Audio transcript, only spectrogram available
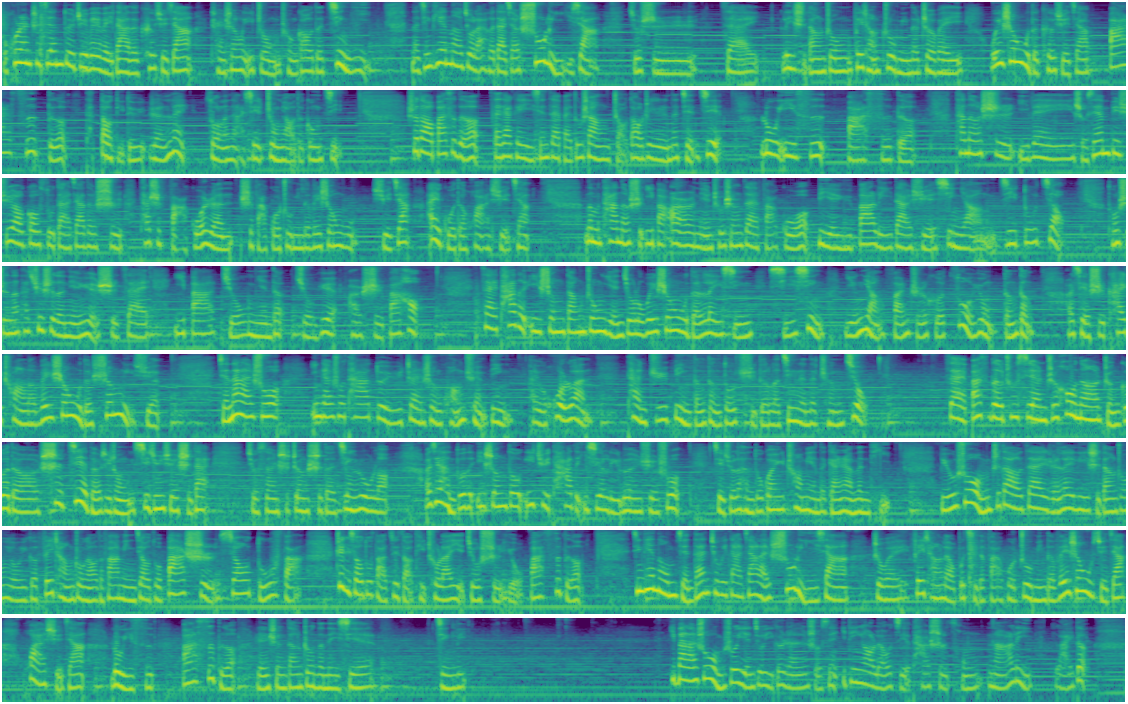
我忽然之间对这位伟大的科学家产生了一种崇高的敬意。那今天呢，就来和大家梳理一下，就是在。历史当中非常著名的这位微生物的科学家巴斯德，他到底对于人类做了哪些重要的功绩？说到巴斯德，大家可以先在百度上找到这个人的简介：路易斯·巴斯德。他呢是一位，首先必须要告诉大家的是，他是法国人，是法国著名的微生物学家，爱国的化学家。那么他呢，是一八二二年出生在法国，毕业于巴黎大学，信仰基督教。同时呢，他去世的年月是在一八九五年的九月二十八号。在他的一生当中，研究了微生物的类型、习性、营养、繁殖和作用等等，而且是开创了微生物的生理学。简单来说，应该说他对于战胜狂犬病还有霍乱。炭疽病等等都取得了惊人的成就。在巴斯德出现之后呢，整个的世界的这种细菌学时代就算是正式的进入了。而且很多的医生都依据他的一些理论学说，解决了很多关于创面的感染问题。比如说，我们知道在人类历史当中有一个非常重要的发明，叫做巴氏消毒法。这个消毒法最早提出来，也就是有巴斯德。今天呢，我们简单就为大家来梳理一下这位非常了不起的法国著名的微生物学家、化学家路易斯·巴斯德人生当中的那些经历。一般来说，我们说研究一个人，首先一定要了解他是从哪里来的。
